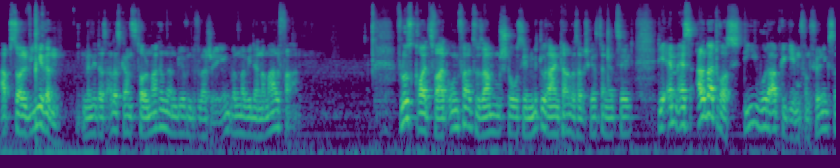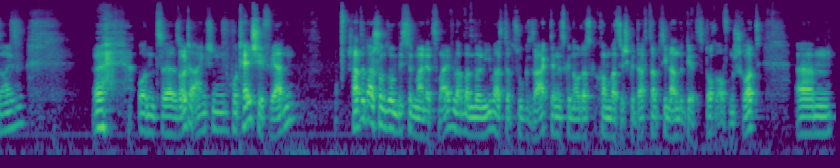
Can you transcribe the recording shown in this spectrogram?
absolvieren. Und wenn die das alles ganz toll machen, dann dürfen die vielleicht irgendwann mal wieder normal fahren. Flusskreuzfahrt, Unfall, Zusammenstoß im Mittelrheintal, das habe ich gestern erzählt. Die MS Albatros, die wurde abgegeben von Phoenix Reisen äh, und äh, sollte eigentlich ein Hotelschiff werden. Ich hatte da schon so ein bisschen meine Zweifel, aber noch nie was dazu gesagt, denn ist genau das gekommen, was ich gedacht habe. Sie landet jetzt doch auf dem Schrott. Ähm,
